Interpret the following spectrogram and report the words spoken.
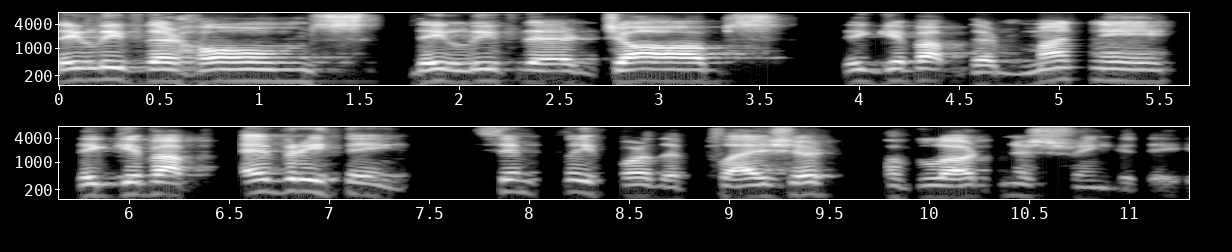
They leave their homes, they leave their jobs, they give up their money, they give up everything simply for the pleasure of Lord Nrsimhadev.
